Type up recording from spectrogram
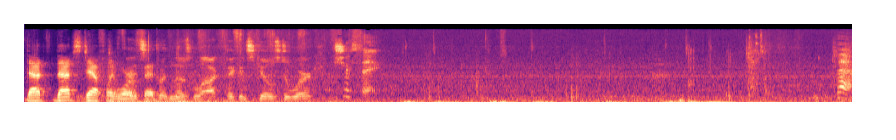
that that's definitely worth Fancy it. putting those lock picking skills to work? Sure thing. There.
